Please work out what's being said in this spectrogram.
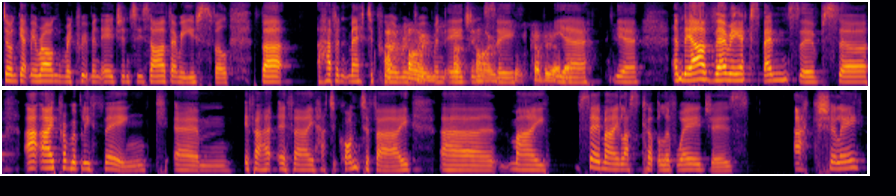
Don't get me wrong, recruitment agencies are very useful, but I haven't met a poor at recruitment times, agency. yeah, yeah, and they are very expensive. So I, I probably think um, if I if I had to quantify uh, my say my last couple of wages, actually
